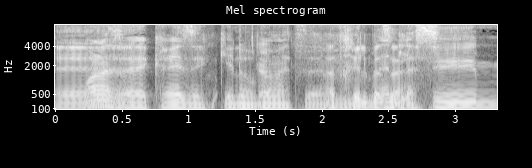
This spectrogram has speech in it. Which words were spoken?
אה, וואלה זה crazy, כאילו כן. באמת, זה נתחיל בזה. endless. אמ,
